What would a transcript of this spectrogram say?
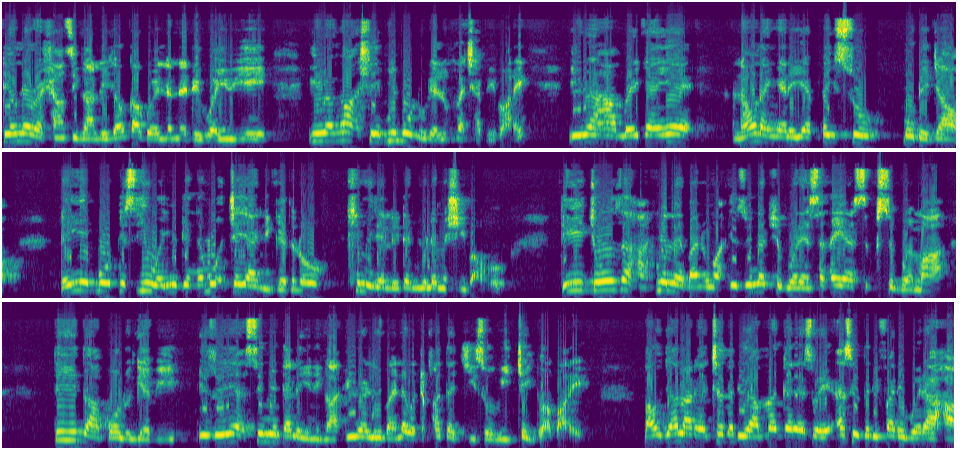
တရုတ်နဲ့ရုရှားစီကလေကြောင်းကာကွယ်ရေးလက်နက်တွေဝယ်ယူရေးအီရန်ကအရှိန်မြင့်ဖို့လိုတယ်လို့မှတ်ချက်ပေးပါတယ်။အီရန်ဟာအမေရိကန်ရဲ့အနောက်နိုင်ငံတွေရဲ့ပိတ်ဆို့မှုတွေကြောင့်လေယာဉ်ပိုပစ္စည်းဝယ်ယူတင်သွင်းမှုအကျက်ရိုက်နေကြသလိုခင်မီတဲ့လေတက်မျိုးလည်းမရှိပါဘူး။ဒီစ조사ဟာနှစ်လယ်ပိုင်းတုန်းကအစ္စရေးနဲ့ဖြစ်ပေါ်တဲ့12ရက်စစ်ပွဲမှာ တိတာပေါ်လွင်ခဲ့ပြီးအစ္စရေးရဲ့အစင်းမြင့်တက်လေယာဉ်တွေကအီရန်လေပိုင်နဲ့တစ်ဖက်သက်ကြီးဆိုပြီးကျိတ်သွားပါတယ်။ပေါက်ကြားလာတဲ့အချက်တွေအမှန်ကန်တဲ့ဆိုရင် S35 တွေဝယ်တာဟာ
